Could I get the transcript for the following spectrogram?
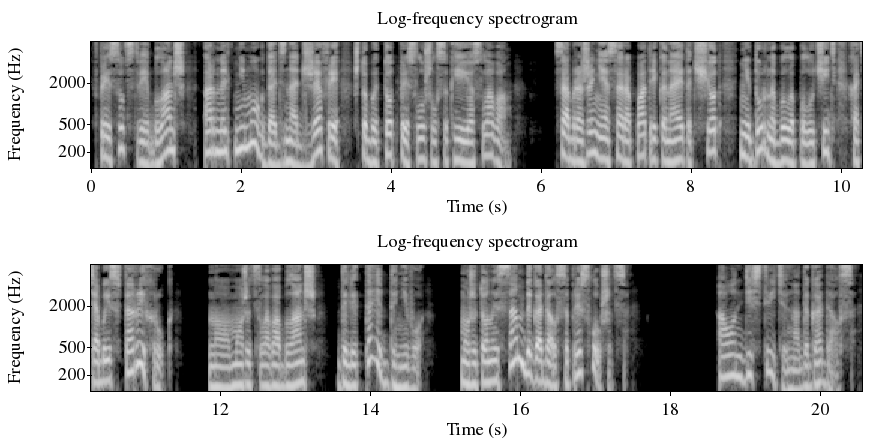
В присутствии Бланш Арнольд не мог дать знать Джеффри, чтобы тот прислушался к ее словам. Соображение сэра Патрика на этот счет недурно было получить хотя бы из вторых рук. Но, может, слова Бланш долетают до него? Может, он и сам догадался прислушаться? А он действительно догадался —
